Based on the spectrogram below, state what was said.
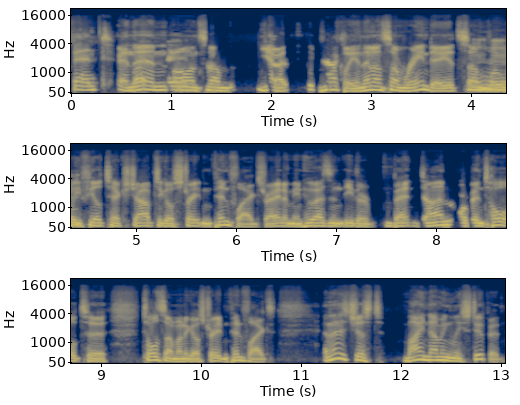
bent, and then on some yeah, exactly. And then on some rain day, it's some mm-hmm. lowly field tech's job to go straighten pin flags, right? I mean, who hasn't either been done or been told to told someone to go straighten pin flags? And then it's just mind-numbingly stupid,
